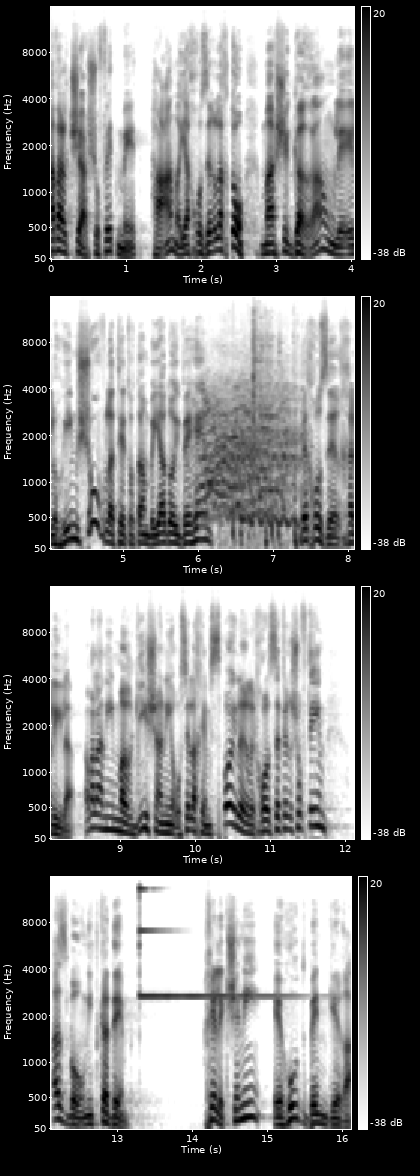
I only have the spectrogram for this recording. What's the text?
אבל כשהשופט מת, העם היה חוזר לחטוא, מה שגרם לאלוהים שוב לתת אותם ביד אויביהם. וחוזר חלילה. אבל אני מרגיש שאני עושה לכם ספוילר לכל ספר שופטים, אז בואו נתקדם. חלק שני, אהוד בן גרה.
